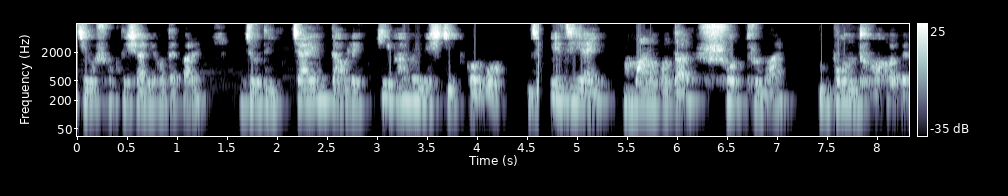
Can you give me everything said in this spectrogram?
চেয়েও শক্তিশালী হতে পারে? যদি চাই, তাহলে কীভাবে নিশ্চিত করব যে এজিআই মানবতার শত্রু নয়, বন্ধু হবে?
